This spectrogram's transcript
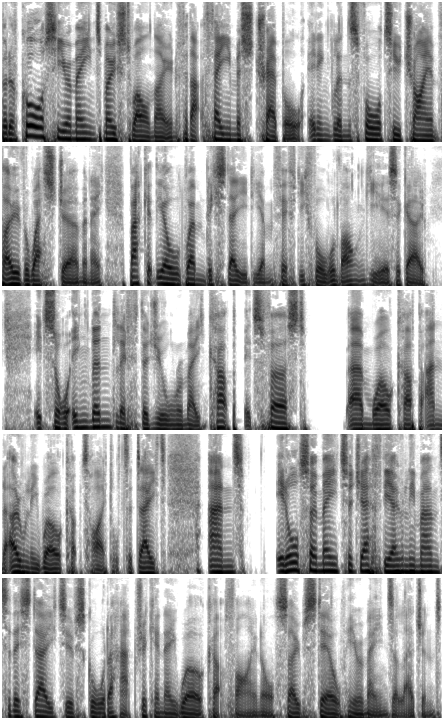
But of course, he remains most well known for that famous treble in England's 4 2 triumph over West Germany back at the old Wembley Stadium 54 long years ago. It saw England lift the Jules Rimet Cup, its first um, World Cup and only World Cup title to date. And it also made Sir Geoff the only man to this day to have scored a hat trick in a World Cup final, so still he remains a legend.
